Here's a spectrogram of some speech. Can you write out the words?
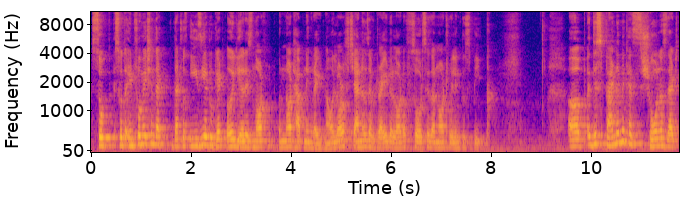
So, so the information that, that was easier to get earlier is not not happening right now. A lot of channels have dried. A lot of sources are not willing to speak. Uh, this pandemic has shown us that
